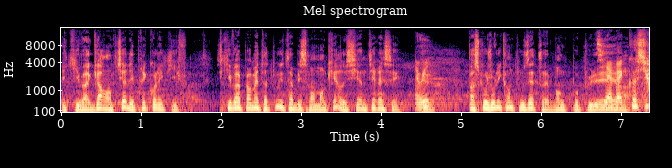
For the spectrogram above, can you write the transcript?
et qui va garantir des prêts collectifs. Ce qui va permettre à tous les établissements bancaires de s'y intéresser. Ah oui. Parce qu'aujourd'hui, quand vous êtes banque populaire. Il n'y a pas de caution.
